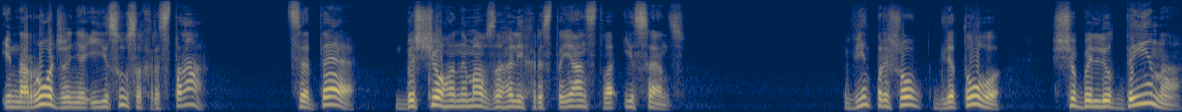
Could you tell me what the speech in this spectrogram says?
і народження Ісуса Христа це те, без чого нема взагалі християнства і сенсу. Він прийшов для того, щоб людина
